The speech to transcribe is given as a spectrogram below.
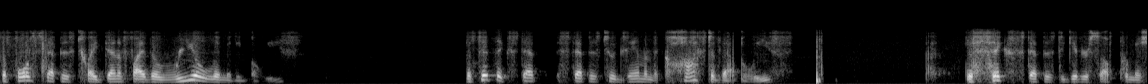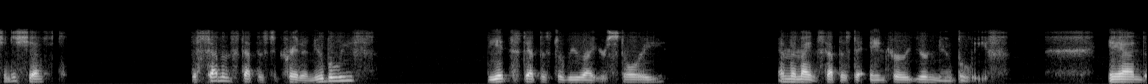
The fourth step is to identify the real limiting belief. The fifth step, step is to examine the cost of that belief. The sixth step is to give yourself permission to shift. The seventh step is to create a new belief. The eighth step is to rewrite your story. And the ninth step is to anchor your new belief. And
